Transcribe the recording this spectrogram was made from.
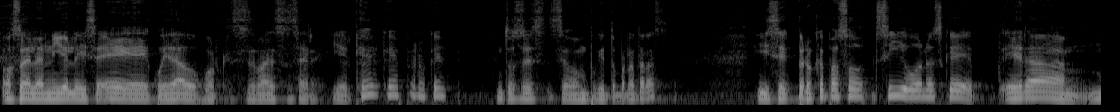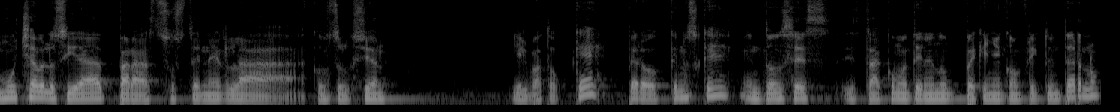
O sea, el anillo le dice, eh, eh, cuidado porque se va a deshacer. Y él, ¿qué, qué, pero qué? Entonces se va un poquito para atrás. Y dice, ¿pero qué pasó? Sí, bueno, es que era mucha velocidad para sostener la construcción. Y el vato, ¿qué? ¿Pero qué no es qué? Entonces está como teniendo un pequeño conflicto interno.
